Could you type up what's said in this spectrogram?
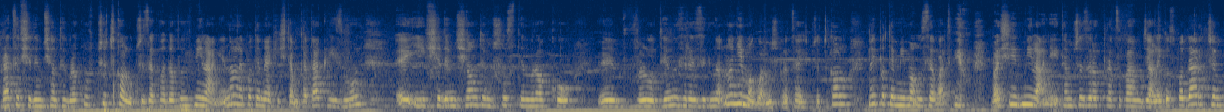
pracę w 70 roku w przedszkolu przyzakładowym w Milanie, no ale potem jakiś tam kataklizm mój i w 76 roku y, w lutym zrezygnowałam, no nie mogłam już pracować w przedszkolu, no i potem mi mąż załatwił właśnie w Milanie. I tam przez rok pracowałam w dziale gospodarczym,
